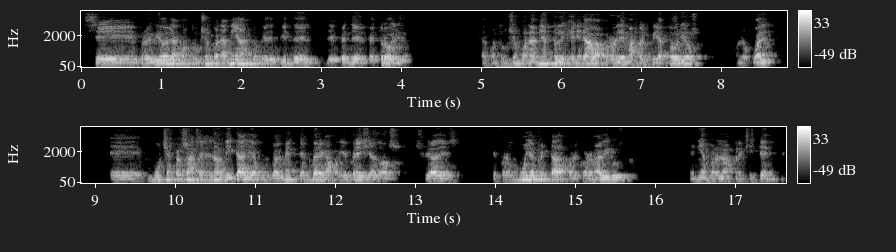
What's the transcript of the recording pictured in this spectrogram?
se prohibió la construcción con amianto, que depende depende del petróleo la construcción con amianto le generaba problemas respiratorios, con lo cual eh, muchas personas en el norte de Italia, puntualmente en Bérgamo y en Brescia, dos ciudades que fueron muy afectadas por el coronavirus, tenían problemas preexistentes.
